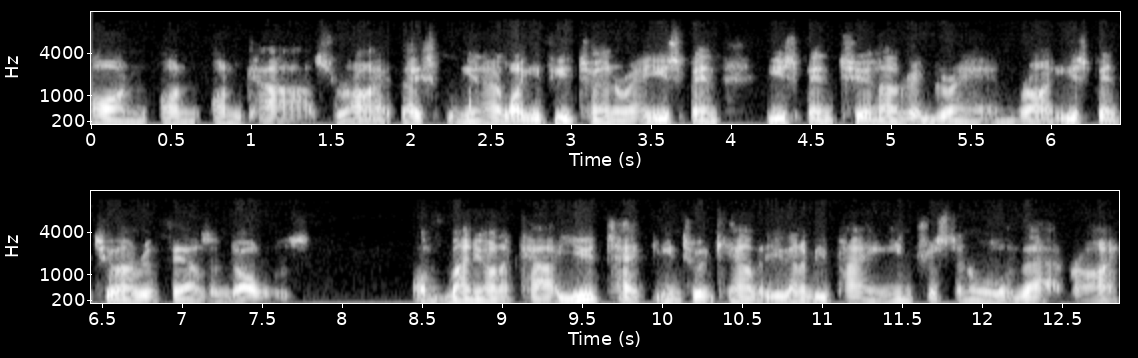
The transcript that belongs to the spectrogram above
on on on cars, right? They, you know, like if you turn around, you spend you spend two hundred grand, right? You spend two hundred thousand dollars of money on a car. You take into account that you're going to be paying interest and all of that, right?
